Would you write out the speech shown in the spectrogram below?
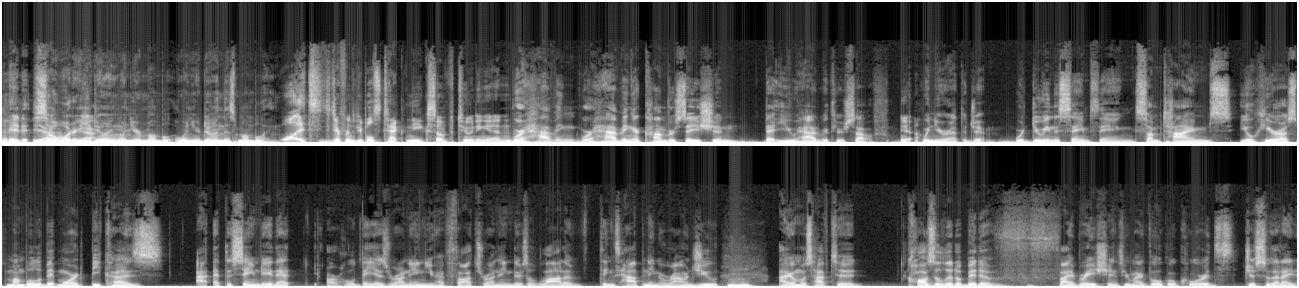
It- yeah, so what are yeah. you doing when you're mumble when you're doing this mumbling? Well, it's different people's techniques of tuning in. We're having we're having a conversation that you had with yourself Yeah. when you were at the gym. We're doing the same thing. Sometimes you'll hear us mumble a bit more because a- at the same day that our whole day is running, you have thoughts running, there's a lot of things happening around you. Mm-hmm. I almost have to cause a little bit of vibration through my vocal cords just so that I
